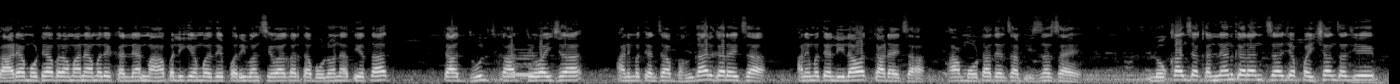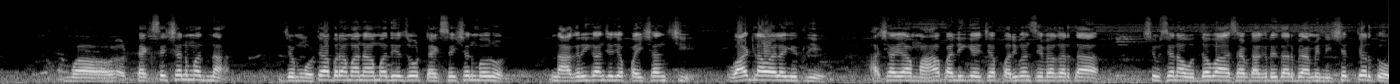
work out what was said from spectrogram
गाड्या मोठ्या प्रमाणामध्ये कल्याण महापालिकेमध्ये परिवहन सेवाकरता बोलवण्यात येतात. त्या धूल काढ ठेवायचा आणि मग त्यांचा भंगार करायचा आणि मग त्या लिलावात काढायचा. हा मोठा त्यांचा बिझनेस आहे. लोकांचा कल्याणकरांचा ज्या पैशांचा जे टॅक्सेशनमधनं जे मोठ्या प्रमाणामध्ये जो टॅक्सेशन भरून नागरिकांच्या ज्या पैशांची वाट लावायला घेतली अशा या महापालिकेच्या परिवहन सेवेकरता शिवसेना उद्धव बाळासाहेब ठाकरेतर्फे आम्ही निषेध करतो.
